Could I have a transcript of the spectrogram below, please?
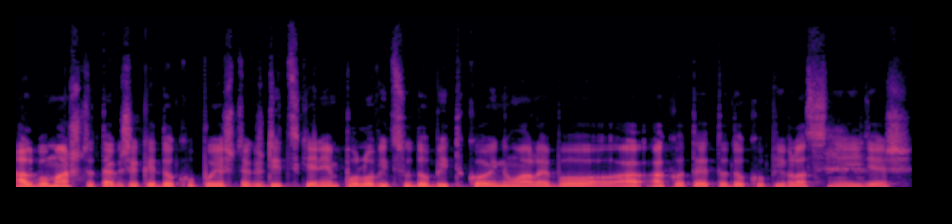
alebo máš to tak, že keď dokupuješ, tak vždycky neviem polovicu do bitcoinu, alebo a, ako tieto dokupy vlastne ideš?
